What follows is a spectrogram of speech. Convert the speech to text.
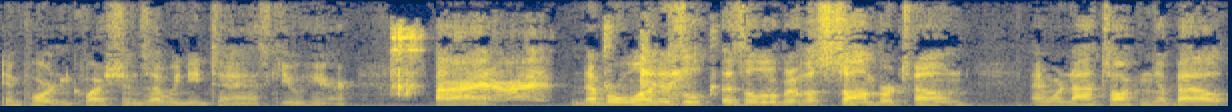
important questions that we need to ask you here. Uh, All right, all right. Number one is a, is a little bit of a somber tone, and we're not talking about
